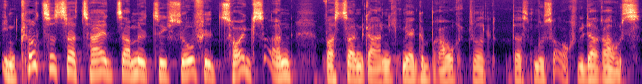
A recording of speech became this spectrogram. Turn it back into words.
In kürzester Zeit sammelt sich so viel Zeugs an, was dann gar nicht mehr gebraucht wird. Das muss auch wieder raus.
